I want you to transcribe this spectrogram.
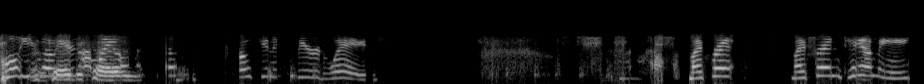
Well, you know, Okay, you're not my because only broken in weird ways. My friend, my friend Tammy,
